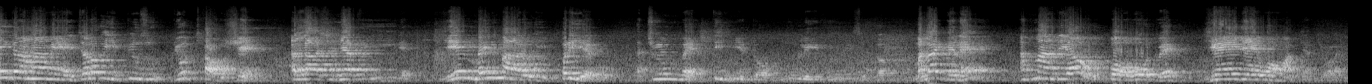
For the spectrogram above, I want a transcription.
ဧကမမေကျွန်တော်ဤပြုစုပြုထောင်ရှင်အလာရှင်မြတ်သည်တဲ့ယေမိမတို့ဤပြည့်ရကိုအကျွမ်းမဲ့သိမြင်တော်မူလေသည်ဆိုတော့မလိုက်ပဲနဲ့အမှန်တရားကိုပေါ်ဖို့အတွက်ရဲရဲဝံ့ဝံ့ပြန်ပြောလိုက်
